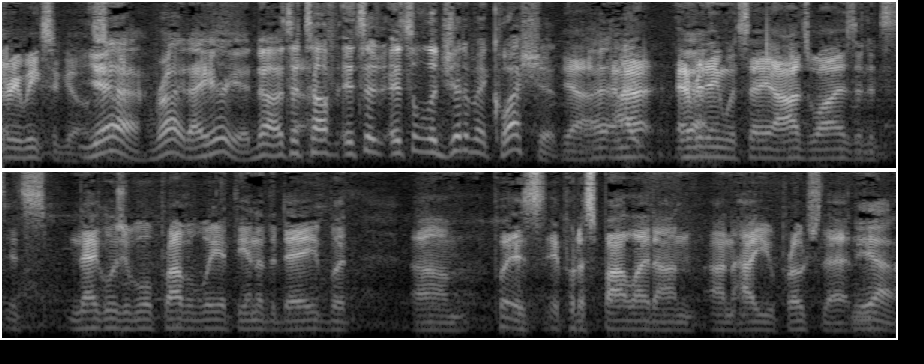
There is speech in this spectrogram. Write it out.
three weeks ago. so, yeah, right. I hear you. No, it's a tough. It's a it's a legitimate question. yeah. I- and I- I, everything would say odds wise that it's, it's negligible probably at the end of the day, but. Um, put, it put a spotlight on, on how you approach that. And Yeah.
